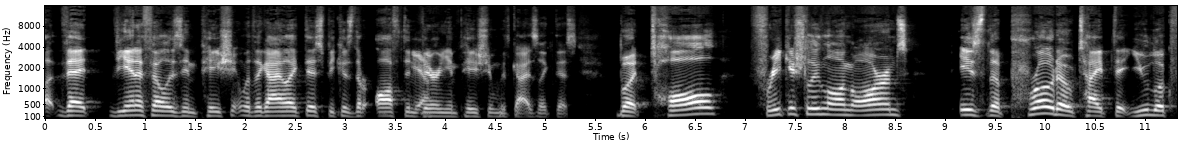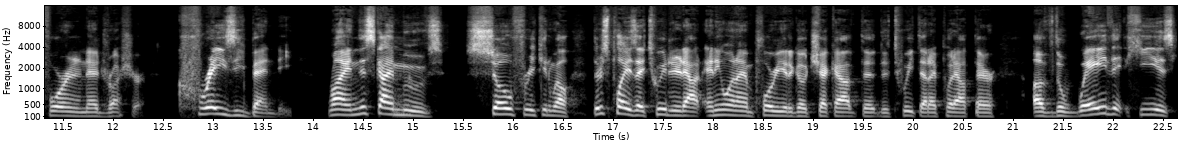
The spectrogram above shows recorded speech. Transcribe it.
uh, that the NFL is impatient with a guy like this because they're often Yeah. very impatient with guys like this. But tall, freakishly long arms is the prototype that you look for in an edge rusher. Crazy bendy. Ryan, this guy hmm. moves so freaking well. There's plays I tweeted out. Anyone, I implore you to go check out the, the tweet that I put out there of the way that he is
